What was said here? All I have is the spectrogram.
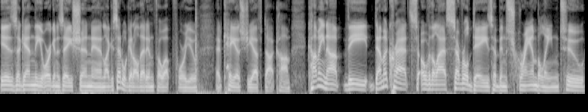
is again the organization. And like I said, we'll get all that info up for you at ksgf.com. Coming up, the Democrats over the last several days have been scrambling to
